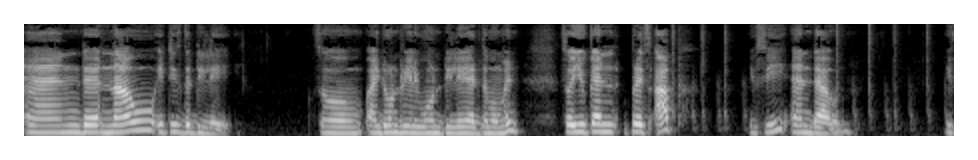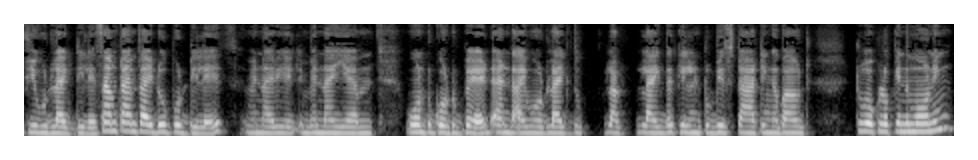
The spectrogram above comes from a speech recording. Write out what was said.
And uh, now it is the delay. So i don't really want delay at the moment. So you can press up you see and down if you would like delay. Sometimes i do put delays when i when i um, want to go to bed and i would like to like, like the kiln to be starting about two o'clock in the morning.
